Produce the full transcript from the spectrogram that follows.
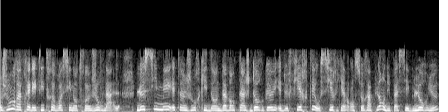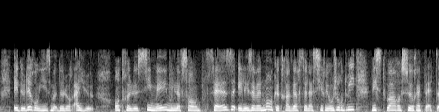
Bonjour, après les titres, voici notre journal. Le 6 mai est un jour qui donne davantage d'orgueil et de fierté aux Syriens en se rappelant du passé glorieux et de l'héroïsme de leurs aïeux. Entre le 6 mai 1916 et les événements que traverse la Syrie aujourd'hui, l'histoire se répète.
